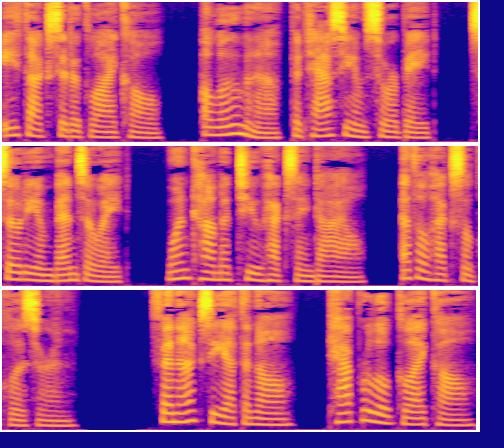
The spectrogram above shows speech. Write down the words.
ethoxydiglycol, alumina, potassium sorbate, sodium benzoate, 1,2 hexanediol, ethylhexylglycerin. Phenoxyethanol, caprylyl glycol.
